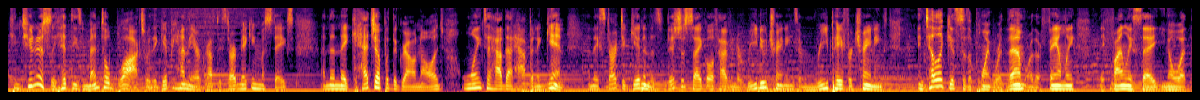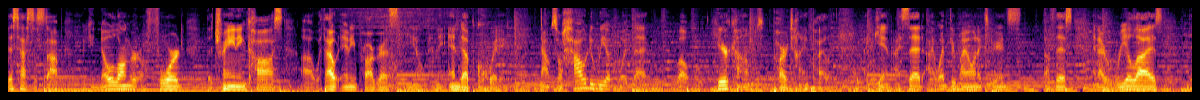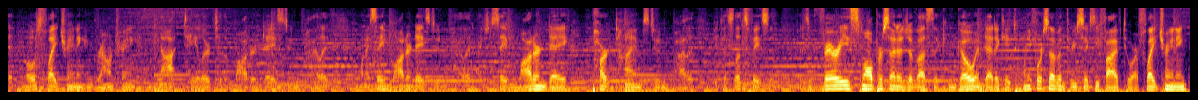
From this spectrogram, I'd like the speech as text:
continuously hit these mental blocks where they get behind the aircraft, they start making mistakes, and then they catch up with the ground knowledge only to have that happen again. And they start to get in this vicious cycle of having to redo trainings and repay for trainings until it gets to the point where them or their family they finally say you know what this has to stop we can no longer afford the training costs uh, without any progress you know and they end up quitting now so how do we avoid that well, here comes part time pilot. Again, I said I went through my own experience of this and I realized that most flight training and ground training is not tailored to the modern day student pilot. When I say modern day student pilot, I should say modern day part time student pilot because let's face it, there's a very small percentage of us that can go and dedicate 24 7, 365 to our flight training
